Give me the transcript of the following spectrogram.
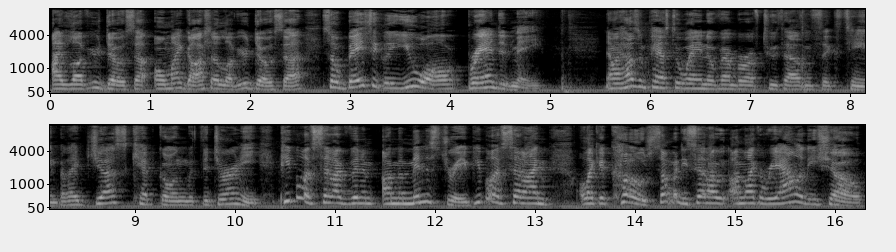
I love your dosa. Oh my gosh, I love your dosa. So basically you all branded me. Now, my husband passed away in November of 2016, but I just kept going with the journey. People have said I've been, I'm a ministry. People have said I'm like a coach. Somebody said I, I'm like a reality show.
